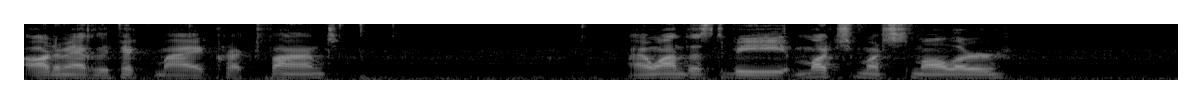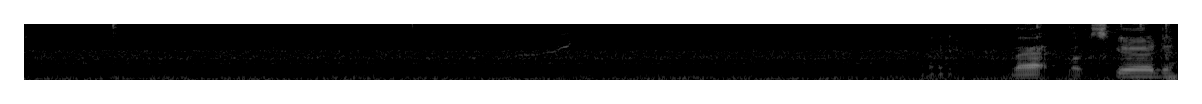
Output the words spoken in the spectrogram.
Automatically pick my correct font. I want this to be much, much smaller. That looks good.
